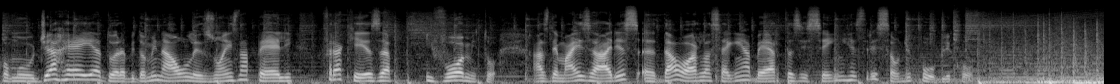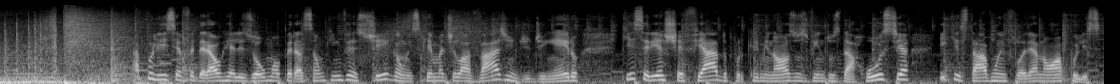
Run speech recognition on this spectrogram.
como diarreia, dor abdominal, lesões na pele, fraqueza e vômito. As demais áreas eh, da orla seguem abertas e sem restrição de público. Polícia Federal realizou uma operação que investiga um esquema de lavagem de dinheiro que seria chefiado por criminosos vindos da Rússia e que estavam em Florianópolis.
